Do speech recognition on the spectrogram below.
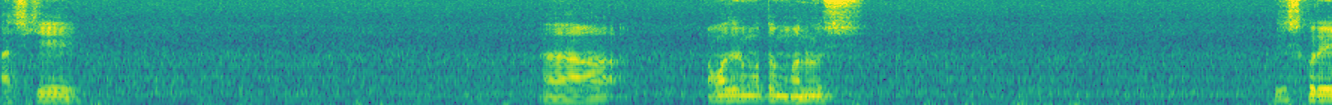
আজকে আমাদের মতো মানুষ, বিশেষ করে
